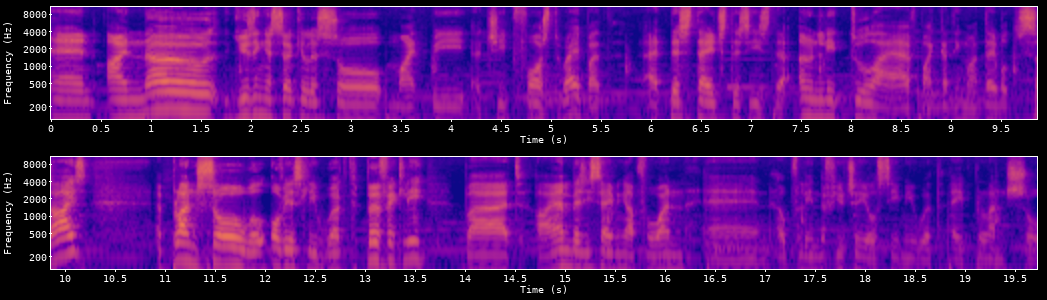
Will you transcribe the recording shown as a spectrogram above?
and I know using a circular saw might be a cheap fast way but at this stage this is the only tool I have by cutting my table to size. A plunge saw will obviously work perfectly but I am busy saving up for one and hopefully in the future you'll see me with a plunge saw.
